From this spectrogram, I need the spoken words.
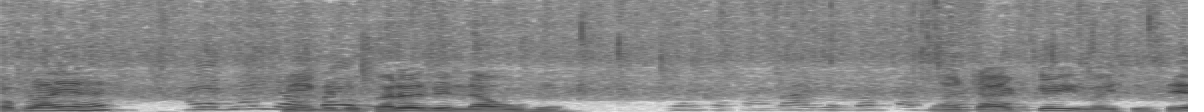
કપડાં અહીંયા હે? મેં કીધું ઘરે જઈને નાવું છે. ટાઈટ કેવી હોય છે છે?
